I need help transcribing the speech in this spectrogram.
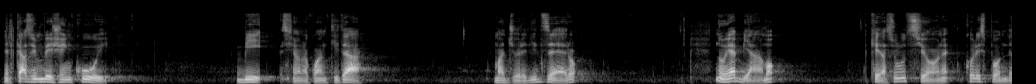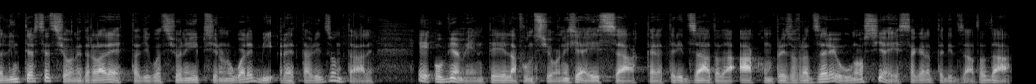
Nel caso invece in cui b sia una quantità maggiore di 0, noi abbiamo che la soluzione corrisponde all'intersezione tra la retta di equazione y uguale b, retta orizzontale, e ovviamente la funzione, sia essa caratterizzata da a compreso fra 0 e 1, sia essa caratterizzata da a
